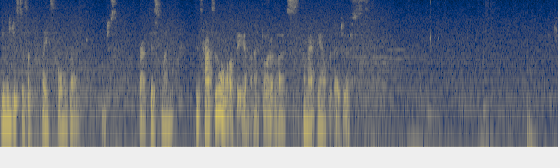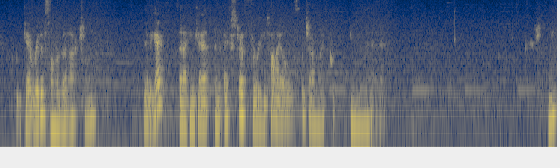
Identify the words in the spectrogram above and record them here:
even just as a placeholder. I'll just grab this one. This house is a lot bigger than I thought it was. I might be able to just get rid of some of it actually. There we go. Then I can get an extra three tiles, which I might put in there. Actually,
